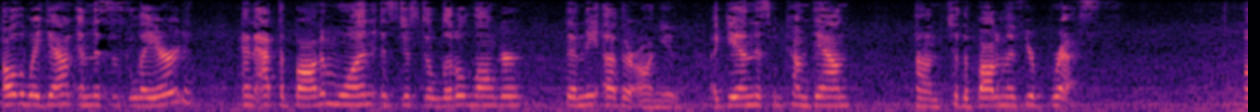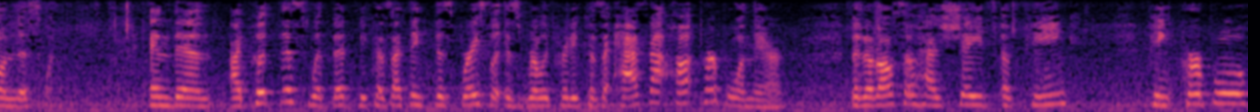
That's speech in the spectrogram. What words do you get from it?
all the way down, and this is layered. And at the bottom one is just a little longer than the other on you. Again, this would come down um, to the bottom of your breast on this one. And then I put this with it because I think this bracelet is really pretty because it has that hot purple in there. But it also has shades of pink, pink purple,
